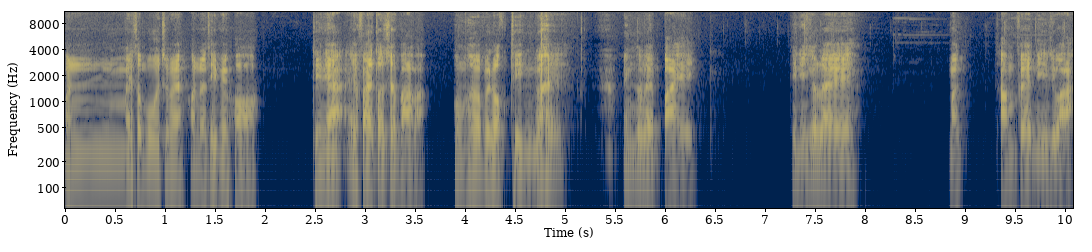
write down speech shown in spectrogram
มันไม่สมบูรณ์ใช่ไหมเพราะเนื้อที่ไม่พอ ทีเนี้ยไอ้ไฟล์ต้นฉบับอะผมเผลอไปลบทิ้งด้วยมันก็เลยไป ทีนี้ก็เลยมาทำเฟซนี้ดีกว่า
